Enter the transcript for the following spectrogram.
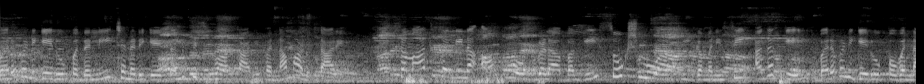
ಬರವಣಿಗೆ ರೂಪದಲ್ಲಿ ಜನರಿಗೆ ತಲುಪಿಸುವ ಕಾರ್ಯವನ್ನ ಮಾಡುತ್ತಾರೆ. ಸಮಾಜದಲ್ಲಿನ ಆಗುಹೋಗುಗಳ ಬಗ್ಗೆ ಸೂಕ್ಷ್ಮವಾಗಿ ಗಮನಿಸಿ, ಅದಕ್ಕೆ ಬರವಣಿಗೆ ರೂಪವನ್ನ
